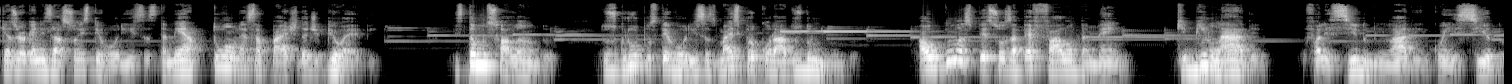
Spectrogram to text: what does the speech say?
que as organizações terroristas também atuam nessa parte da Deep Web. Estamos falando dos grupos terroristas mais procurados do mundo. Algumas pessoas até falam também que Bin Laden, o falecido Bin Laden conhecido,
